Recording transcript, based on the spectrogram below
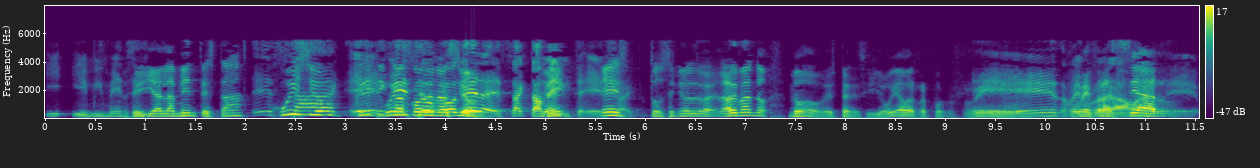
Y, y en mi mente... Ya la mente está. Juicio, eh, crítica, juicio, condenación. condena, exactamente, ¿Eh? exacto. Esto, señores, de la- además no, no, espérense, yo voy a re- Eh, refrasear, eh,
